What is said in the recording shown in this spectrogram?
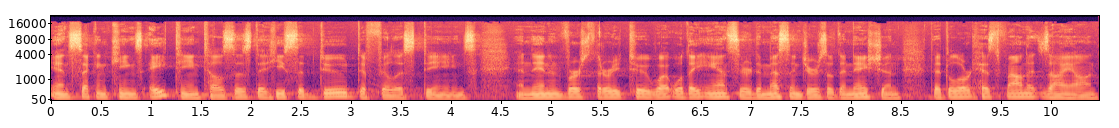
and 2 Kings 18 tells us that he subdued the Philistines. And then in verse 32, what will they answer the messengers of the nation that the Lord has found at Zion,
